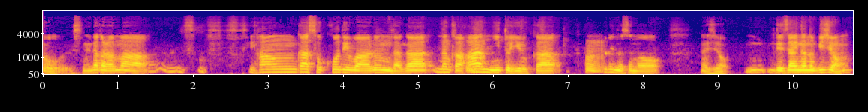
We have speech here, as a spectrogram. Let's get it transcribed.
そうですね。だからまあ、批判がそこではあるんだが、なんかうん暗にというか、うん。彼のその、なんでしょう、デザイナーのビジョン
